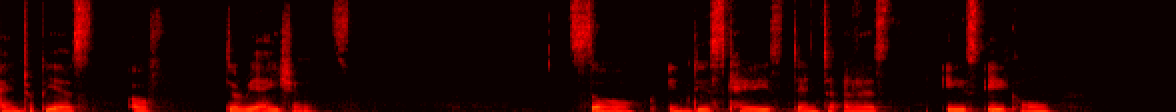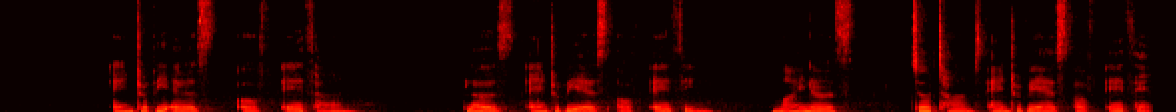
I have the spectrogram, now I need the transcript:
entropy S of the reactions. So, in this case, delta S is equal entropy S of ethane plus entropy S of ethene minus 2 times entropy S of ethane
